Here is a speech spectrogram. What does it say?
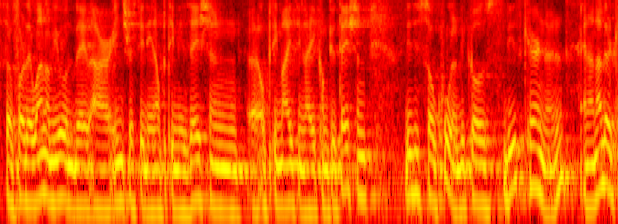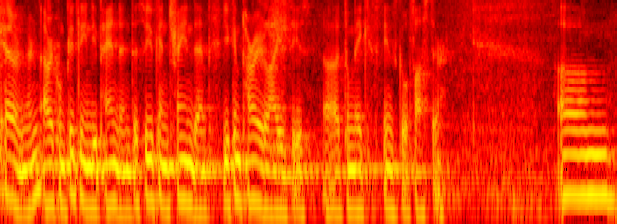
so for the one of you that are interested in optimization, uh, optimizing like computation, this is so cool because this kernel and another kernel are completely independent, so you can train them, you can parallelize this uh, to make things go faster. Um,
